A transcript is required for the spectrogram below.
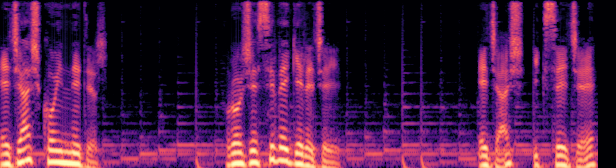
Ecash Coin nedir? Projesi ve geleceği Ecash, XC,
